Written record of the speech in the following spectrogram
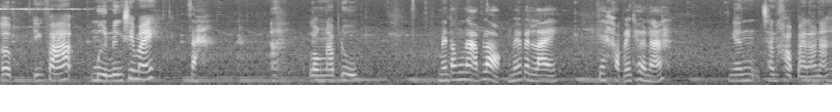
เอออิงฟ้าหมื่นหนึ่งใช่ไหมจ้ะ อะ ลองนับดู ไม่ต้องนับหรอกไม่เป็นไร แกขับไปเถอะนะ งั้นฉันขับไปแล้วนะ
